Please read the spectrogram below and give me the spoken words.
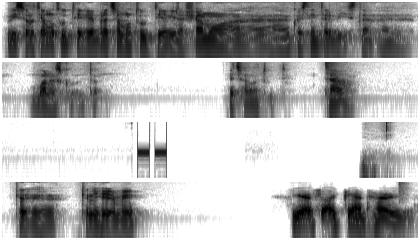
Vi salutiamo tutti e vi abbracciamo tutti e vi lasciamo a questa intervista. Eh, buon ascolto. E ciao a tutti. Ciao. Can, uh, can you hear me? Yes, I can hear you.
